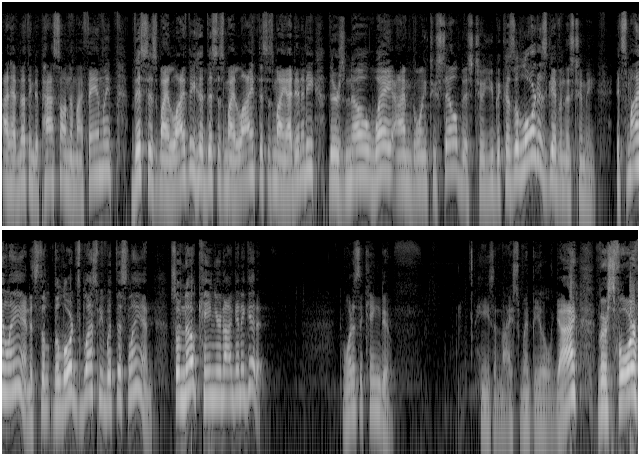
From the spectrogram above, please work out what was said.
I'd have nothing to pass on to my family. This is my livelihood. This is my life. This is my identity. There's no way I'm going to sell this to you because the Lord has given this to me. It's my land. It's the, the Lord's blessed me with this land. So, no, king, you're not going to get it. What does the king do? He's a nice, wimpy little guy. Verse 4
